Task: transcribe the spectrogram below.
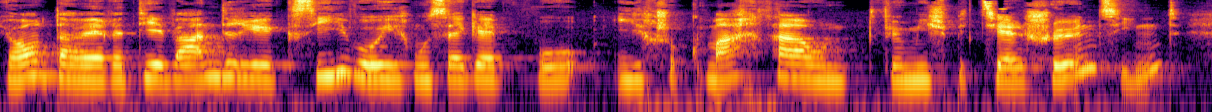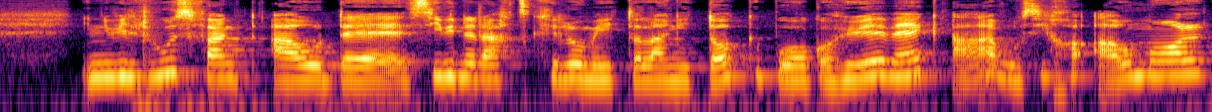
Ja, und da wären die Wanderungen gewesen, wo ich muss sagen, wo ich schon gemacht habe und für mich speziell schön sind. In Wildhaus fängt auch der 87 Kilometer lange Toggenburger Höhenweg an, wo sicher auch mal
